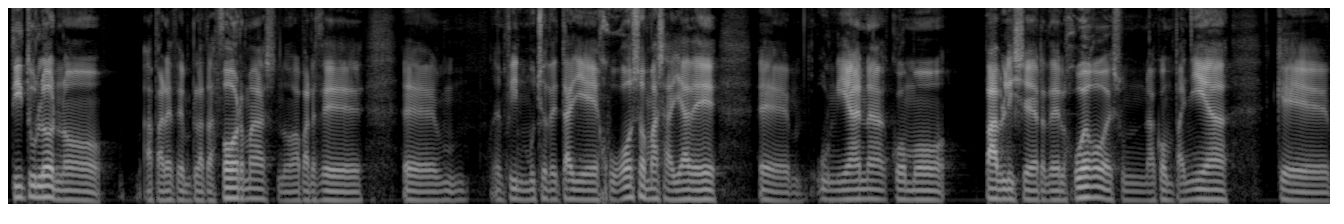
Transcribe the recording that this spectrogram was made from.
título no aparece en plataformas, no aparece, eh, en fin, mucho detalle jugoso, más allá de eh, Uniana como publisher del juego. Es una compañía que,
